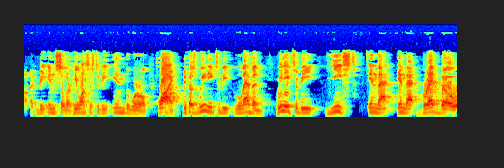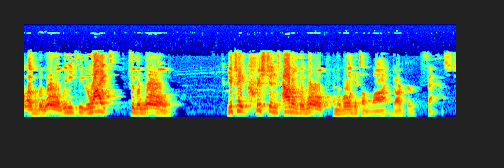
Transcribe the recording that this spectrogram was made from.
uh, be insular. He wants us to be in the world. Why? Because we need to be leaven. We need to be yeast in that in that bread dough of the world. We need to be light to the world. You take Christians out of the world, and the world gets a lot darker fast.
